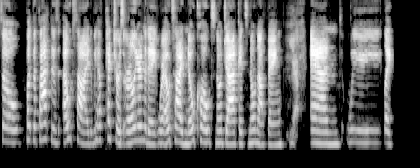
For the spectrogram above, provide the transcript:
So, but the fact is, outside we have pictures earlier in the day. We're outside, no coats, no jackets, no nothing. Yeah. And we like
